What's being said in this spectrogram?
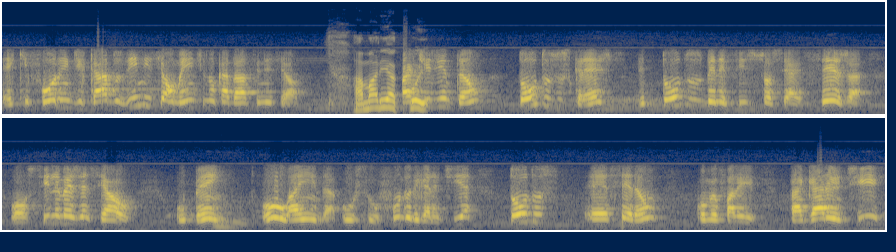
é que foram indicados inicialmente no cadastro inicial. A Maria A partir de então, todos os créditos de todos os benefícios sociais, seja o auxílio emergencial, o bem ou ainda o, o fundo de garantia, todos eh, serão, como eu falei, para garantir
